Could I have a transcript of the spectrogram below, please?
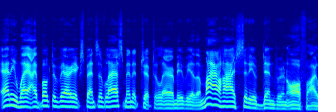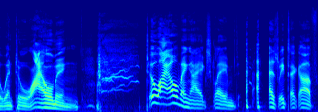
Anyway, I booked a very expensive last minute trip to Laramie via the mile high city of Denver, and off I went to Wyoming. to Wyoming, I exclaimed as we took off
